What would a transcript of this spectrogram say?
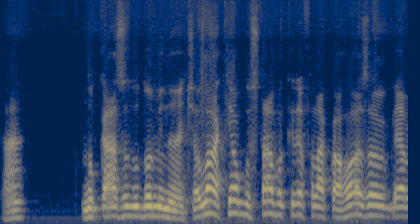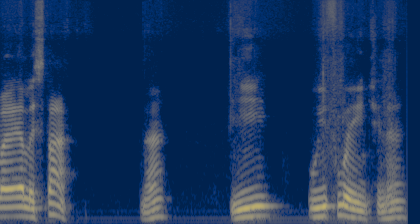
Tá? No caso do dominante, olá, aqui é o Gustavo, eu queria falar com a Rosa, ela, ela está? Né? E o influente, né?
